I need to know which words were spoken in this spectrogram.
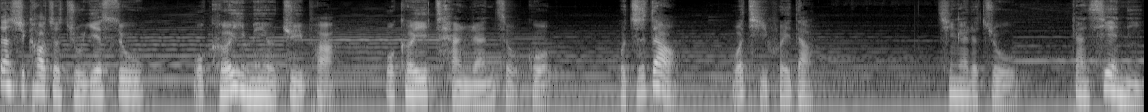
但是靠着主耶稣，我可以没有惧怕，我可以坦然走过。我知道，我体会到，亲爱的主，感谢你，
